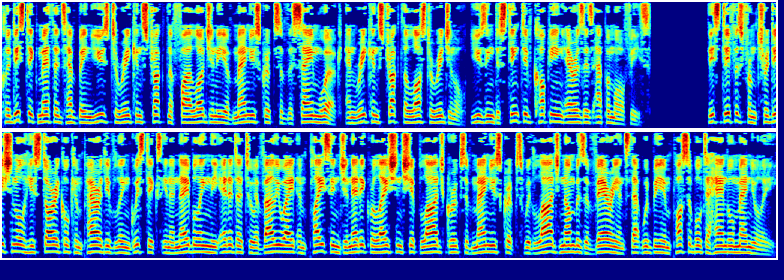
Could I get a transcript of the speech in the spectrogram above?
cladistic methods have been used to reconstruct the phylogeny of manuscripts of the same work and reconstruct the lost original using distinctive copying errors as apomorphies. This differs from traditional historical comparative linguistics in enabling the editor to evaluate and place in genetic relationship large groups of manuscripts with large numbers of variants that would be impossible to handle manually.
